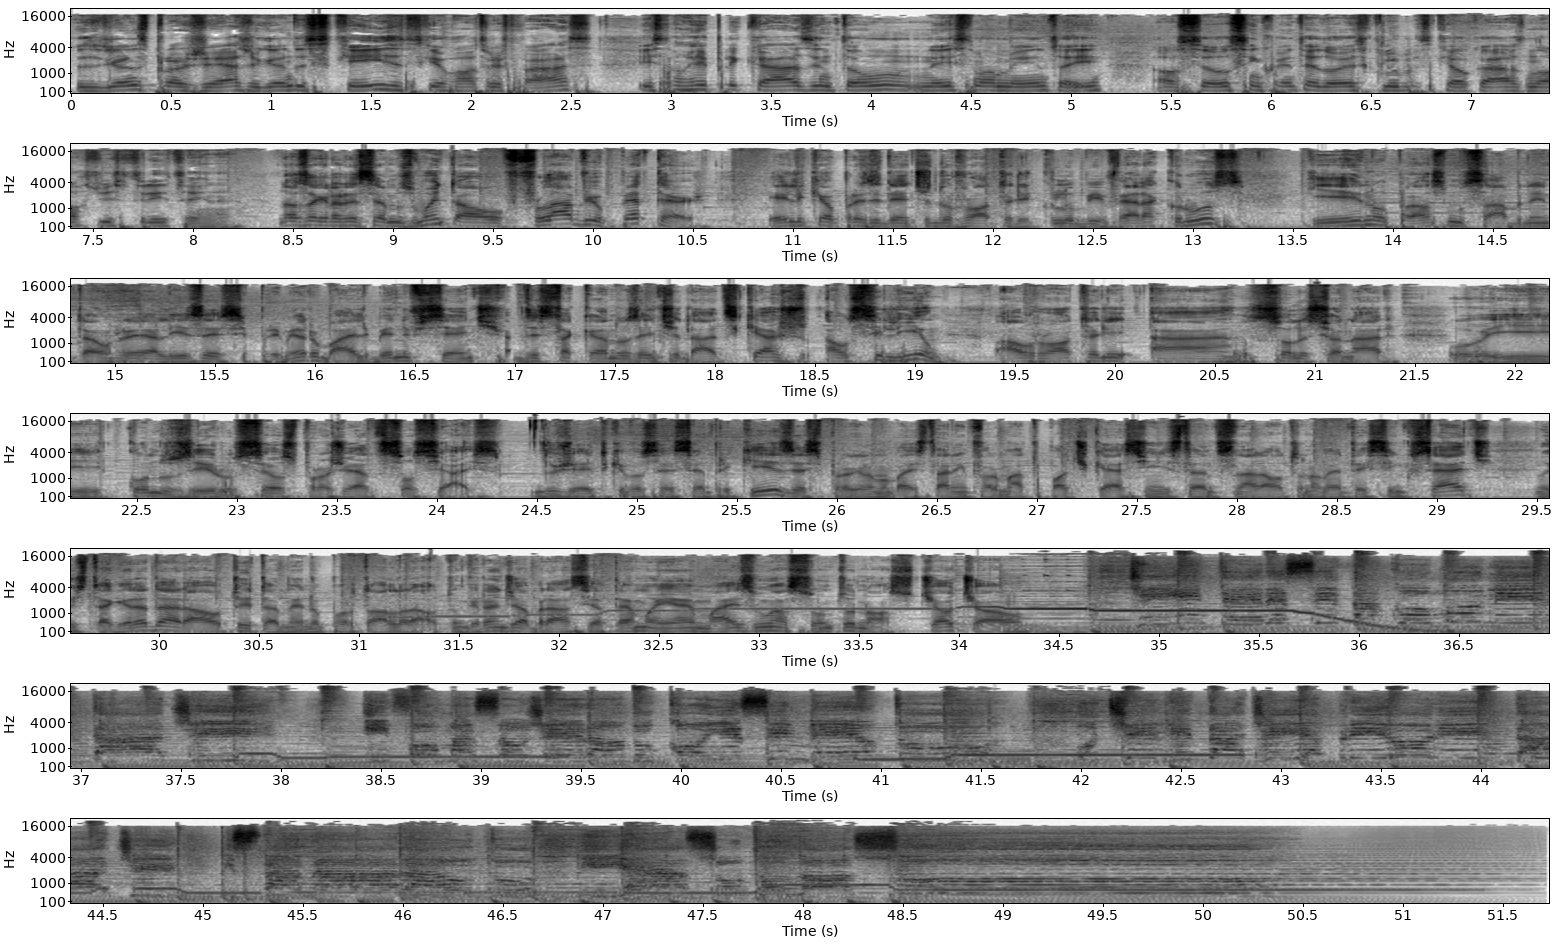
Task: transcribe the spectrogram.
uh, grandes projetos, de grandes cases que o Rotary faz e são replicados, então, nesse momento aí, aos seus 52 clubes, que é o caso do nosso distrito aí, né? Nós agradecemos muito ao Flávio Peter, ele que é o presidente do Rotary Clube Vera Cruz, que no próximo sábado, então, realiza esse primeiro baile beneficente, destacando as entidades que auxiliam ao Rotary a solucionar e conduzir os seus projetos sociais. Do jeito que você sempre quis, esse programa vai estar em formato podcast em instantes na Arauto 957, no Instagram Instagram da Arauto e também no portal Arauto. Um grande abraço e até amanhã é mais um assunto nosso. Tchau, tchau. De interesse da comunidade, informação gerando conhecimento. Utilidade é prioridade.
